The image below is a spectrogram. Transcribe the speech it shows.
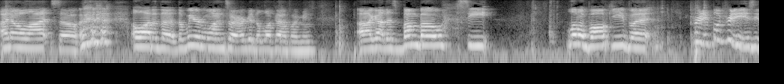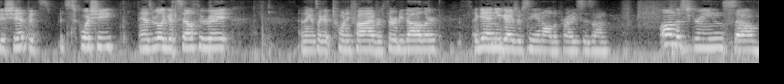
I know a lot. So a lot of the the weird ones are, good to look up. I mean, uh, I got this Bumbo seat, little bulky, but pretty pretty easy to ship. It's it's squishy. It has a really good sell through rate. I think it's like a twenty-five or thirty dollar. Again, you guys are seeing all the prices on on the screens. So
